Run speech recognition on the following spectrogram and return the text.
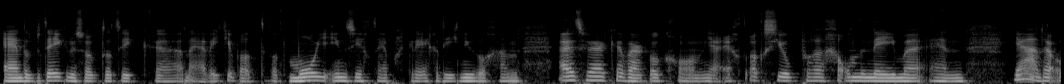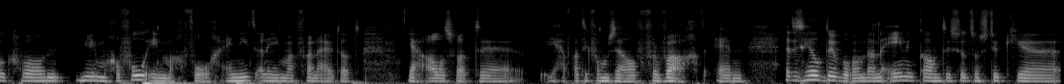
En dat betekent dus ook dat ik, uh, nou ja, weet je, wat, wat mooie inzichten heb gekregen die ik nu wil gaan uitwerken, waar ik ook gewoon ja, echt actie op uh, ga ondernemen en ja, daar ook gewoon meer mijn gevoel in mag volgen en niet alleen maar vanuit dat ja, alles wat, uh, ja, wat ik van mezelf verwacht. En het is heel dubbel, want aan de ene kant is het een stukje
